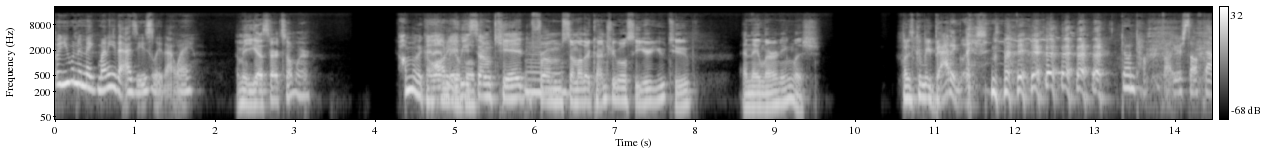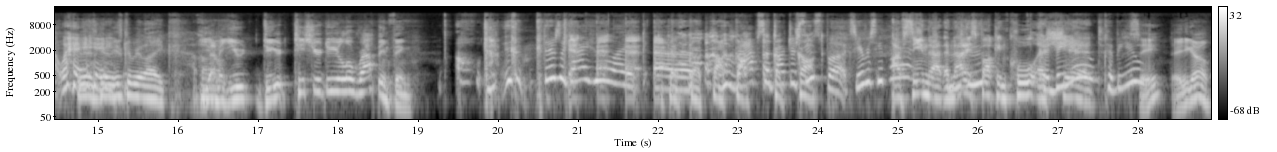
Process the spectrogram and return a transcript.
but you wouldn't make money that as easily that way. I mean, you got to start somewhere. I'm going to make And an then audio maybe book. some kid Mm. from some other country will see your YouTube and they learn English. but it's going to be bad English. Don't talk about yourself that way. he's going to be like, uh, I mean, you do your teach your do your little rapping thing. Oh, there's a guy who like uh, who raps the Dr. Seuss books. You ever see that? I've seen that, and that is fucking cool as Could be you. shit. Could be you. See, there you go.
